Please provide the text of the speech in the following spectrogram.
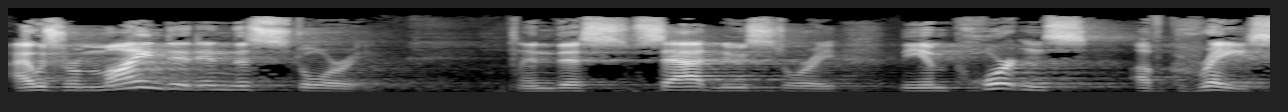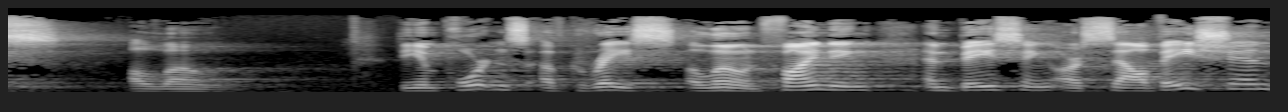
I was reminded in this story, in this sad news story, the importance of grace alone. the importance of grace alone, finding and basing our salvation,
